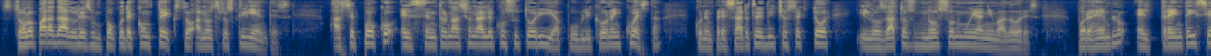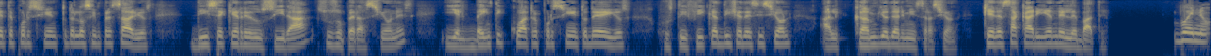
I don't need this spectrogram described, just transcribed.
Solo para darles un poco de contexto a nuestros clientes, Hace poco, el Centro Nacional de Consultoría publicó una encuesta con empresarios de dicho sector y los datos no son muy animadores. Por ejemplo, el 37% de los empresarios dice que reducirá sus operaciones y el 24% de ellos justifica dicha decisión al cambio de administración. ¿Qué destacarían del debate? Bueno,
